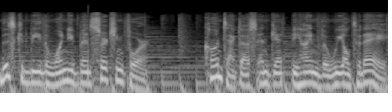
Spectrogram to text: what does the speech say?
This could be the one you've been searching for. Contact us and get behind the wheel today.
